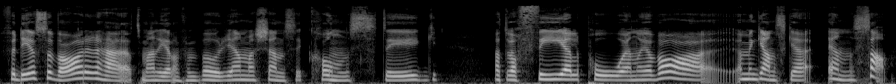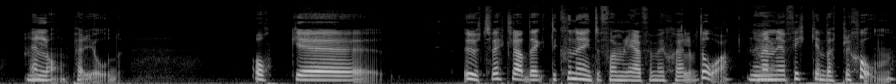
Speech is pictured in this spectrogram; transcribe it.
För det så var det det här att man redan från början, man kände sig konstig. Att det var fel på en och jag var ja, men ganska ensam en lång period. Och eh, utvecklad, det, det kunde jag inte formulera för mig själv då. Nej. Men jag fick en depression.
